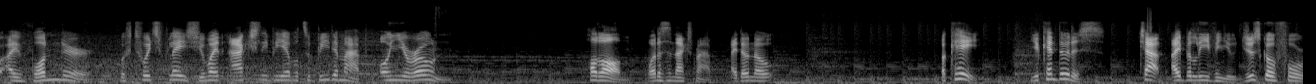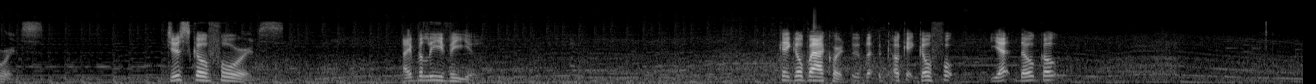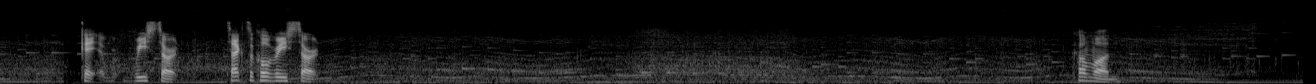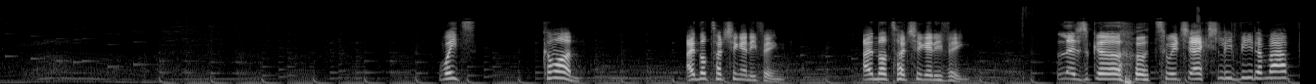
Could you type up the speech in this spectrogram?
I wonder, with Twitch Plays, you might actually be able to beat a map on your own. Hold on, what is the next map? I don't know. Okay, you can do this. Chat, I believe in you. Just go forwards. Just go forwards. I believe in you. Okay, go backward. Okay, go for. Yeah, no, go. Okay, restart. Tactical restart. Come on. Wait! Come on! I'm not touching anything. I'm not touching anything. Let's go! Twitch actually beat a map!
